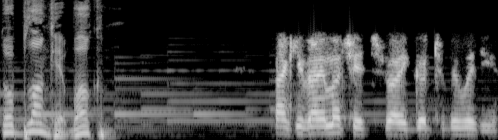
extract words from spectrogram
Lord Blunkett, welcome. Thank you very much. It's very good to be with you.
